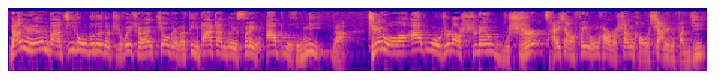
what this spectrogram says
南云把机动部队的指挥权交给了第八战队司令阿部弘毅啊。结果阿布直到十点五十才向飞龙号的山口下令反击。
